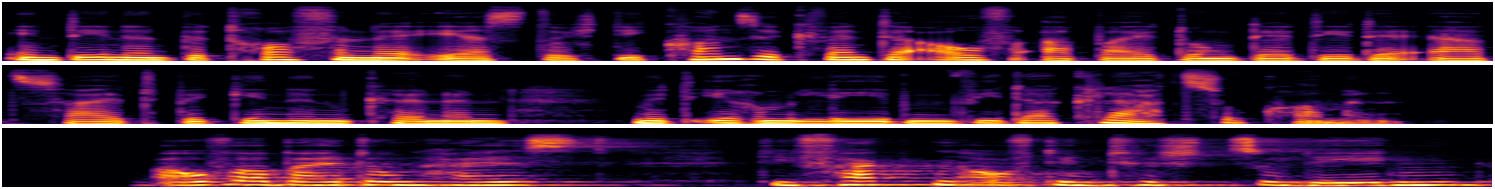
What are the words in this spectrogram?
in denen Betroffene erst durch die konsequente Aufarbeitung der DDR-Zeit beginnen können, mit ihrem Leben wieder klarzukommen. Aufarbeitung heißt, die Fakten auf den Tisch zu legen,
